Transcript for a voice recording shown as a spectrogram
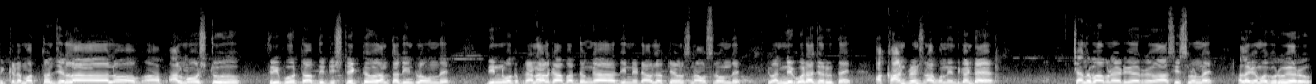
ఇక్కడ మొత్తం జిల్లాలో almost three fourth of the district అంతా దీంట్లో ఉంది. దీన్ని ఒక ప్రణాళికాబద్ధంగా దీన్ని డెవలప్ చేయవలసిన అవసరం ఉంది. ఇవన్నీ కూడా జరుగుతాయి. ఆ కాన్ఫిడెన్స్ నాకు ఉంది. ఎందుకంటే చంద్రబాబు నాయుడు గారు ఆశీస్సులు ఉన్నాయి. అలాగే మా గురువుగారు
